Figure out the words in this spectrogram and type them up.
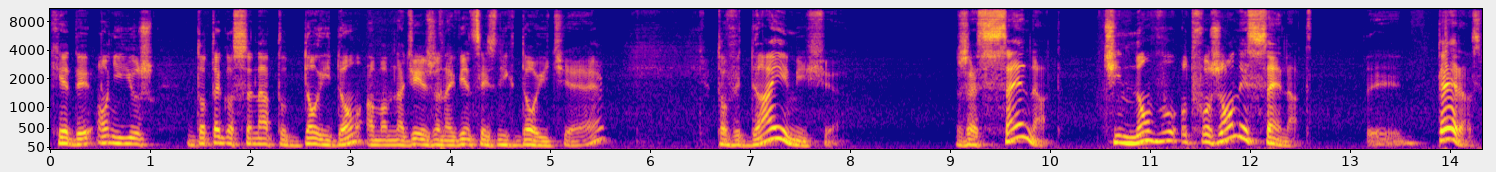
kiedy oni już do tego Senatu dojdą, a mam nadzieję, że najwięcej z nich dojdzie, to wydaje mi się, że Senat, ci nowo otworzony Senat, y, teraz,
